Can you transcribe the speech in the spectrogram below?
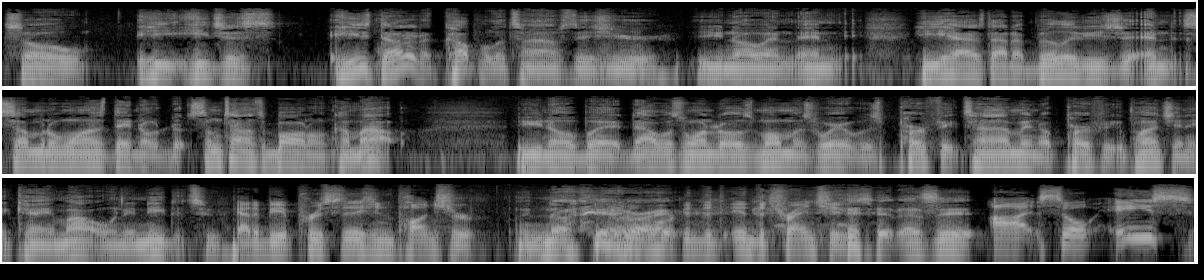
So he he just he's done it a couple of times this year, you know, and, and he has that ability. And some of the ones they don't. Sometimes the ball don't come out you know, but that was one of those moments where it was perfect timing, a perfect punch, and it came out when it needed to. Got to be a precision puncher. No, right. Work in the, in the trenches. That's it. Uh, so Ace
